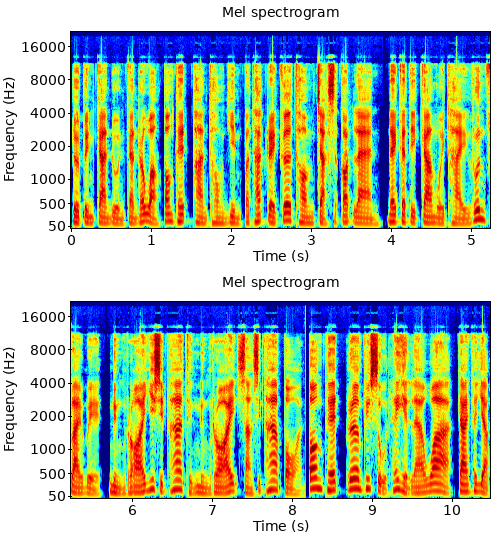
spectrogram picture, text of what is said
โดยเป็นการดวลกันระหว่างป้อมเพชรพานทองยิมปะทะเกรเกอร์ทอมจากสกอตแลนด์ ในกติกามวยไทยรุ่นฟลายเวท 125-135 ปอนด์ ป้อมเพชรเริ่มพิสูจน์ให้เห็นแล้วว่าการขยับ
